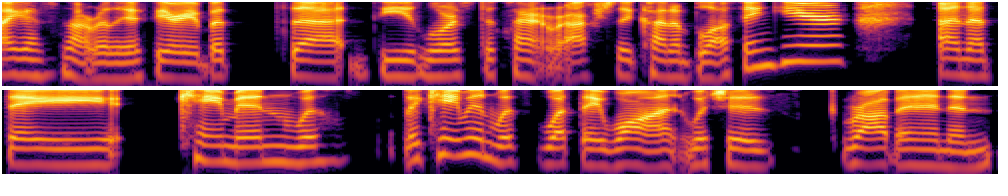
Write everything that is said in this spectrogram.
I guess it's not really a theory, but that the Lords Declarant were actually kind of bluffing here and that they came in with they came in with what they want, which is Robin and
